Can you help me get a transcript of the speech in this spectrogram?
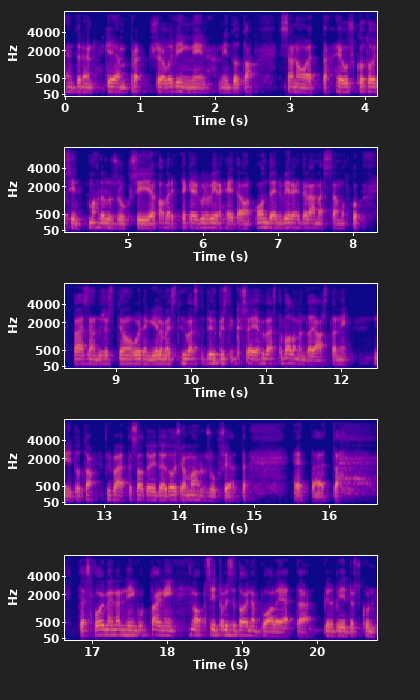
entinen GM Brad Living, niin, niin tota, sanoo, että he uskoo toisiin mahdollisuuksiin ja kaverit tekee kyllä virheitä, on, on tehnyt virheitä elämässä, mutta kun pääsääntöisesti on kuitenkin ilmeisesti hyvästä tyypistä kyse ja hyvästä valmentajasta, niin, niin tota, hyvä, että saa töitä ja toisia mahdollisuuksia, että, että, että tässä voi mennä niin kuin, tai niin, no sitten oli se toinen puoli, että Bill Peters kun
